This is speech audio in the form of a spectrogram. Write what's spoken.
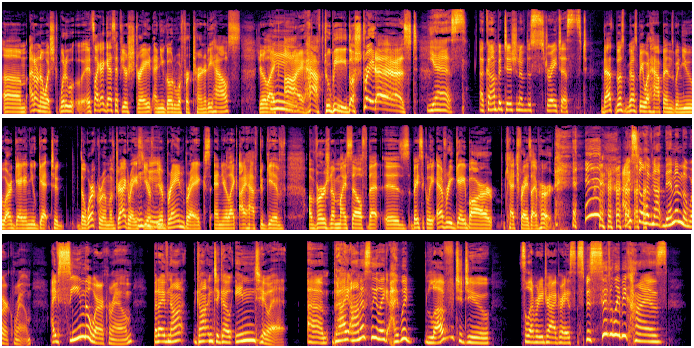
Um, I don't know what what do it's like. I guess if you're straight and you go to a fraternity house, you're like, I have to be the straightest. Yes. A competition of the straightest. that this must be what happens when you are gay and you get to the workroom of drag race your Mm-hmm. your brain breaks and you're like I have to give a version of myself that is basically every gay bar catchphrase I've heard. I still have not been in the workroom. I've seen the workroom, but I've not gotten to go into it. Um, but I honestly like I would love to do celebrity drag race specifically because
